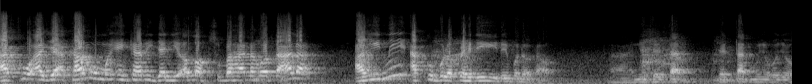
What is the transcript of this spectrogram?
Aku ajak kamu mengingkari janji Allah Subhanahu Wa Taala. Hari ini aku berlepas diri daripada kau. Ha, ini syaitan, syaitan punya kerja.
